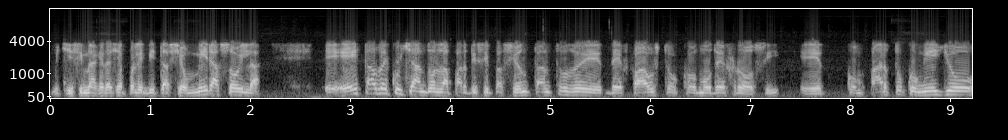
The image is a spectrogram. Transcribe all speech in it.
muchísimas gracias por la invitación. Mira, Zoila, eh, he estado escuchando la participación tanto de, de Fausto como de Rosy. Eh, comparto con ellos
